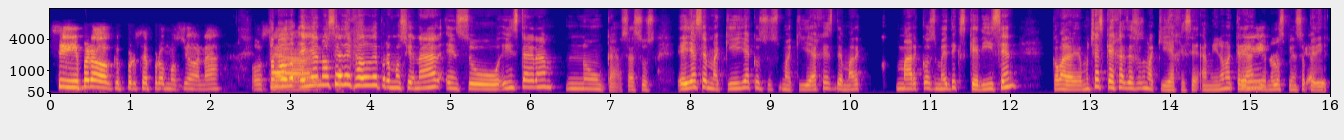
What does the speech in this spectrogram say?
Sí, pero que por- se promociona. O sea, Todo, ella no se ha dejado de promocionar en su Instagram nunca. O sea, sus, ella se maquilla con sus maquillajes de Mar, Mar Cosmetics que dicen, como había muchas quejas de esos maquillajes, ¿eh? a mí no me crean, Sí, yo no los pienso pedir.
